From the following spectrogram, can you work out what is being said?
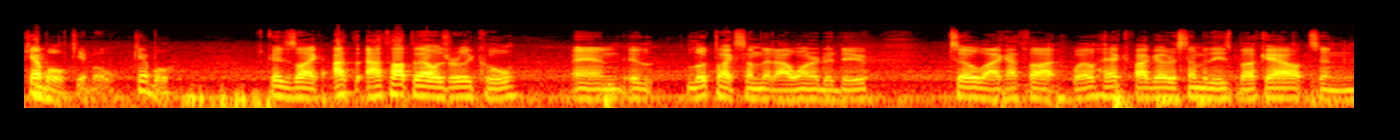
cowboy Kibble. Kibble. Because like I, th- I thought that, that was really cool, and it looked like something that I wanted to do. So like I thought, well, heck, if I go to some of these buckouts and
